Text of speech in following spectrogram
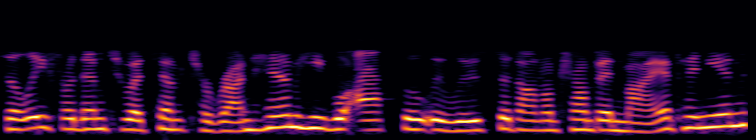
silly for them to attempt to run him. He will absolutely lose to Donald Trump, in my opinion.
